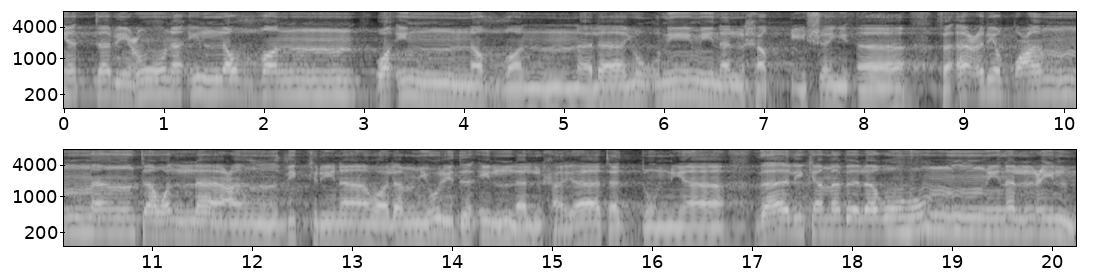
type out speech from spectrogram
يتبعون الا الظن وان الظن لا يغني من الحق شيئا فاعرض عمن تولى عن ذكرنا ولم يرد الا الحياة الدنيا ذلك مبلغهم من العلم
